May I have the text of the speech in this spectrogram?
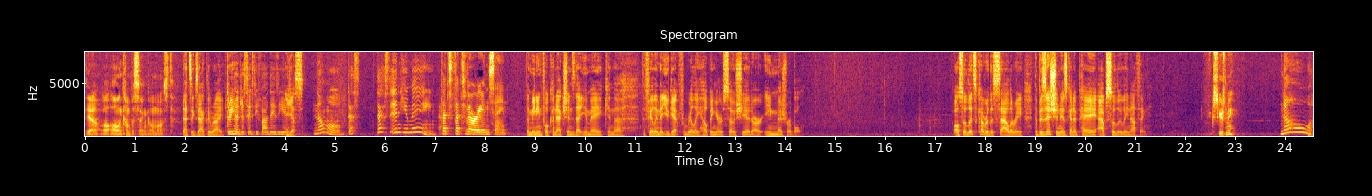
Yeah, all, all encompassing almost. That's exactly right. 365 days a year? Yes. No, that's that's inhumane. That's that's very insane. The meaningful connections that you make and the, the feeling that you get from really helping your associate are immeasurable. Also, let's cover the salary. The position is going to pay absolutely nothing. excuse me? No.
